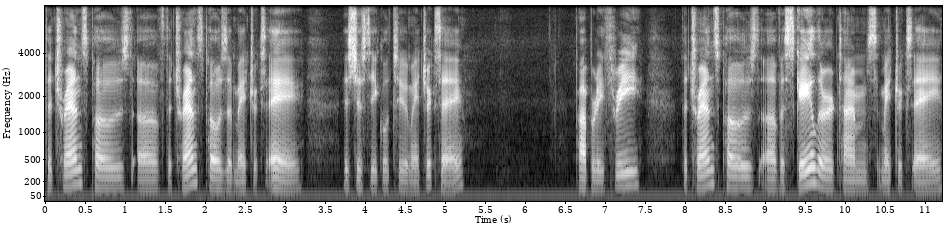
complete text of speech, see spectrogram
the transpose of the transpose of matrix A is just equal to matrix A. Property 3, the transpose of a scalar times matrix A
